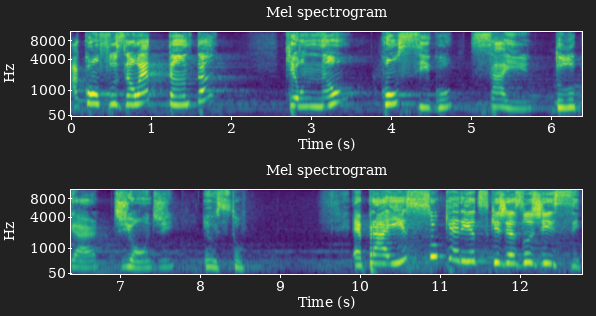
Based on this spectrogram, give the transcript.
a confusão é tanta, que eu não consigo sair do lugar de onde eu estou. É para isso, queridos, que Jesus disse:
